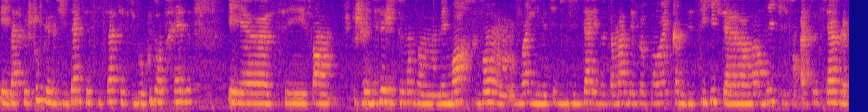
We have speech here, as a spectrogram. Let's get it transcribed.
Et parce que je trouve que le digital c'est aussi ça c'est aussi beaucoup d'entraide et euh, c'est, enfin, je le disais justement dans mon mémoire, souvent on voit les métiers du digital et notamment le développement web comme des petits geeks derrière leur ordi qui sont associables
